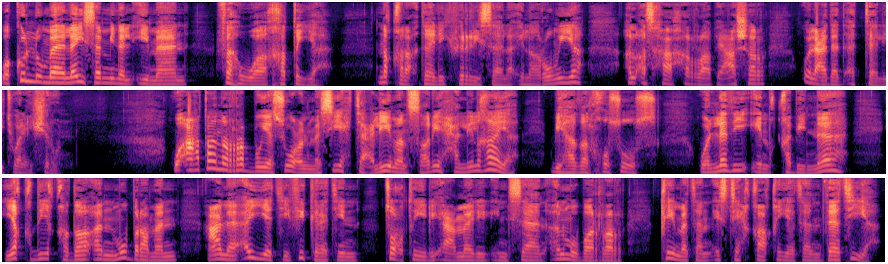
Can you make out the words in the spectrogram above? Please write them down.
وكل ما ليس من الإيمان فهو خطية. نقرأ ذلك في الرسالة إلى رومية الأصحاح الرابع عشر والعدد الثالث والعشرون. وأعطانا الرب يسوع المسيح تعليما صريحا للغاية بهذا الخصوص والذي إن قبلناه يقضي قضاء مبرما على أية فكرة تعطي لأعمال الإنسان المبرر قيمة استحقاقية ذاتية.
